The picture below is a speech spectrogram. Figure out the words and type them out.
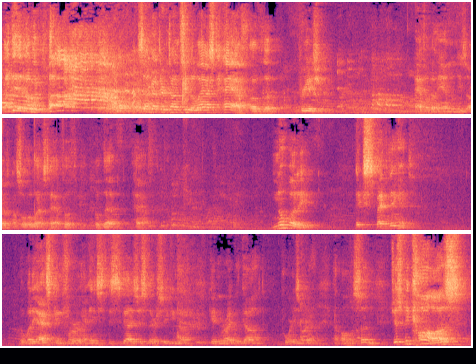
I did. I went, ah! Said, I got there time to see the last half of the creation. Half of a hand in these eyes, I saw the last half of, of that half. Nobody expecting it. Asking for this guy's just there seeking God, getting right with God, pouring his heart out. And all of a sudden, just because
